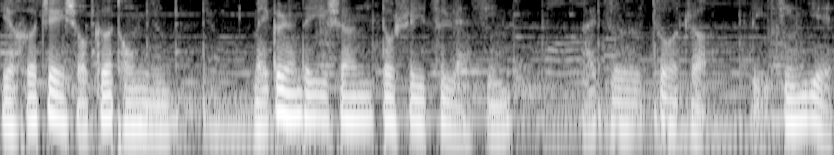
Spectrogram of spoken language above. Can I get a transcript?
也和这首歌同名。每个人的一生都是一次远行，来自作者李金叶。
